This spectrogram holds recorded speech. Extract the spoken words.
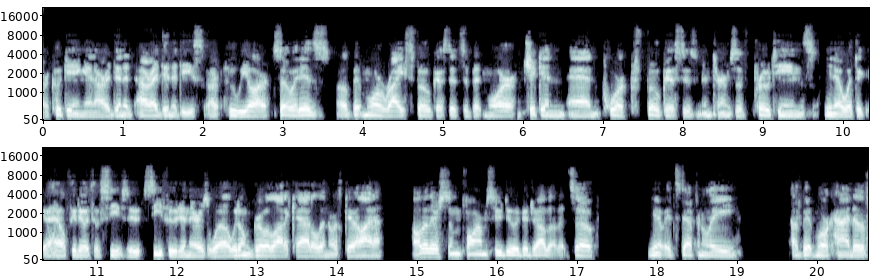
our cooking and our identi- our identities, our, who we are. So it is a bit more rice focused. It's a bit more chicken and pork focused in terms of proteins. You know, with a, a healthy dose of seafood seafood in there as well. We don't grow a lot of cattle in North Carolina, although there's some farms who do a good job of it. So you know, it's definitely a bit more kind of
